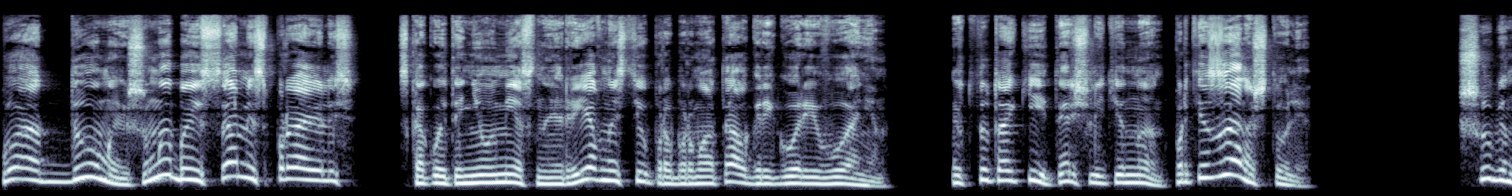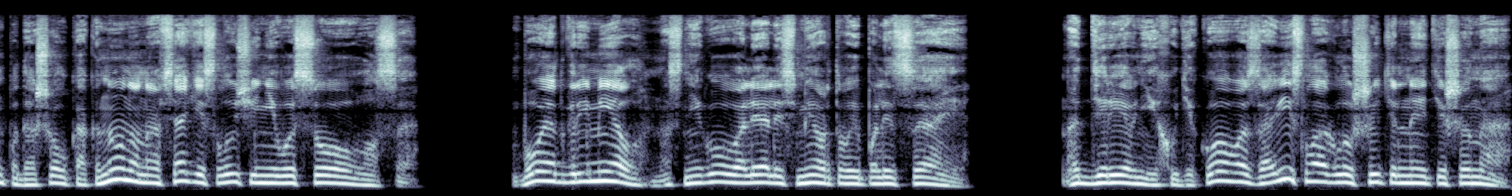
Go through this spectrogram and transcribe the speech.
«Подумаешь, мы бы и сами справились», — с какой-то неуместной ревностью пробормотал Григорий Ванин. «Это кто такие, товарищ лейтенант? Партизаны, что ли?» Шубин подошел к окну, но на всякий случай не высовывался. Бой отгремел, на снегу валялись мертвые полицаи. Над деревней Худякова зависла оглушительная тишина.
